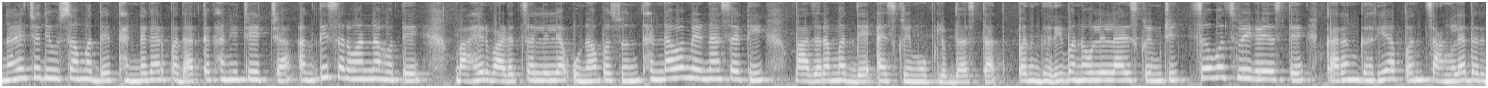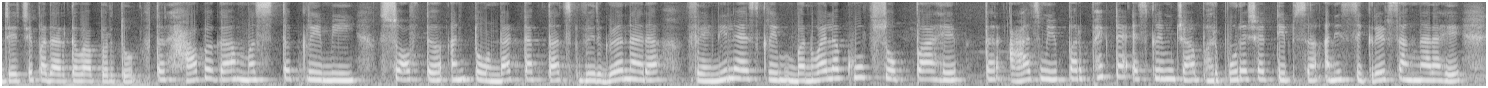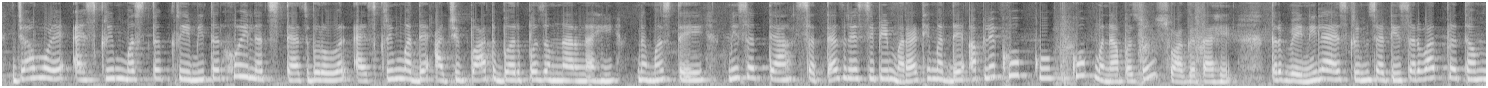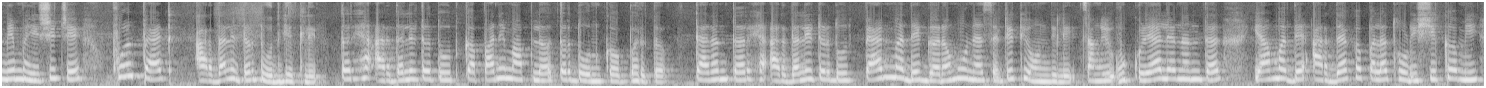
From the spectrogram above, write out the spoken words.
उन्हाळ्याच्या दिवसामध्ये थंडगार पदार्थ खाण्याची इच्छा अगदी सर्वांना होते. बाहेर वाढत चाललेल्या उन्हापासून थंडावा मिळण्यासाठी बाजारामध्ये आईस्क्रीम उपलब्ध असतात. पण घरी बनवलेल्या आईस्क्रीमची चवच वेगळी असते. कारण घरी आपण चांगल्या दर्जाचे पदार्थ वापरतो. तर हा बघा मस्त क्रीमी सॉफ्ट आणि तोंडात टाकताच विरघळणारा फेनिल आईस्क्रीम बनवायला खूप सोपं आहे. तर आज मी परफेक्ट आईस्क्रीमच्या भरपूर अशा टिप्स आणि सिक्रेट सांगणार आहे ज्यामुळे आईस्क्रीम मस्त क्रीमी तर होईलच. त्याचबरोबर आईस्क्रीममध्ये अजिबात बर्फ जमणार नाही. नमस्ते मी सत्या. सत्याच रेसिपी मराठीमध्ये आपले खूप खूप खूप मनापासून स्वागत आहे. तर व्हेनिला आईस्क्रीमसाठी सर्वात प्रथम मी म्हैशीचे फुल फॅट अर्धा लिटर दूध घेतले. तर हे अर्धा लिटर दूध कपाने मापलं तर दोन कप भरतं. त्यानंतर हे अर्धा लिटर दूध पॅनमध्ये गरम होण्यासाठी ठेवून दिले. चांगली उकळी आल्यानंतर यामध्ये अर्ध्या कपाला थोडीशी कमी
